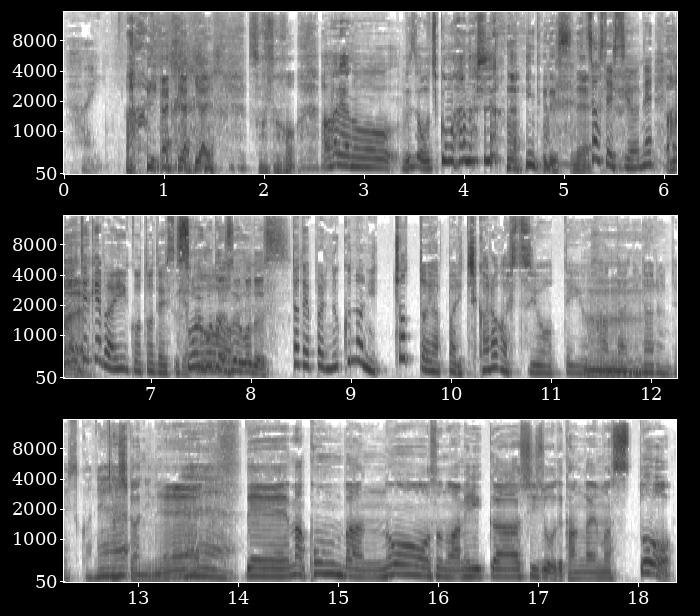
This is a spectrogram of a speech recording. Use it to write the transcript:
はい。いやいやいやいや、その、あまりあの、別に落ち込む話じゃないんでですね。そうですよね。抜いていけばいいことですけど、そういうことです、そういうことです。ただやっぱり抜くのにちょっとやっぱり力が必要っていう判断になるんですかね。確かにね。で、まあ今晩のそのアメリカ市場で考えますと、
